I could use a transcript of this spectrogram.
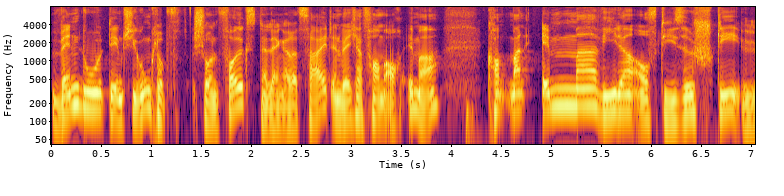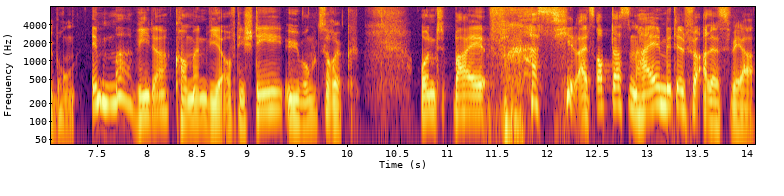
wenn du dem Qigong Club schon folgst eine längere Zeit, in welcher Form auch immer, kommt man immer wieder auf diese Stehübung. Immer wieder kommen wir auf die Stehübung zurück. Und bei fast jedem, als ob das ein Heilmittel für alles wäre.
